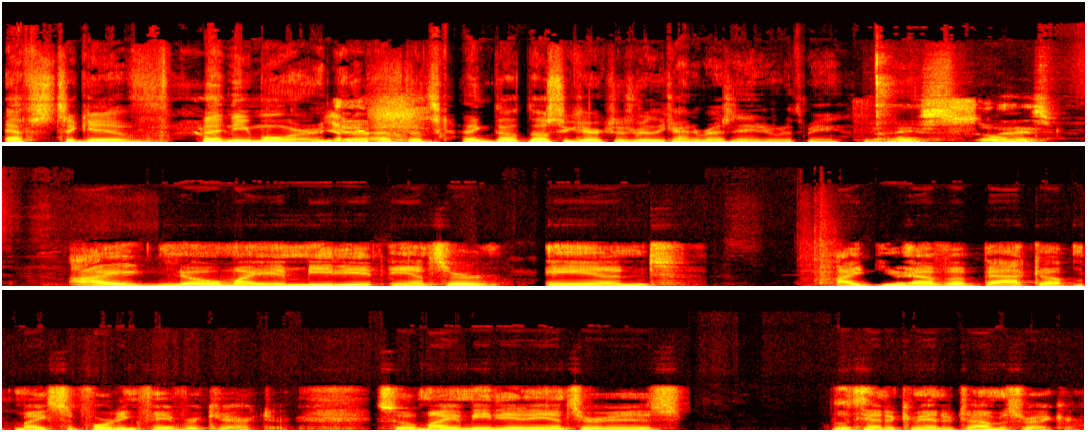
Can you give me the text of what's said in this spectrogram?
F's to give anymore. Yeah. I think th- those two characters really kind of resonated with me. Nice. So nice. I know my immediate answer and I do have a backup, my supporting favorite character. So my immediate answer is Lieutenant Commander Thomas Riker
